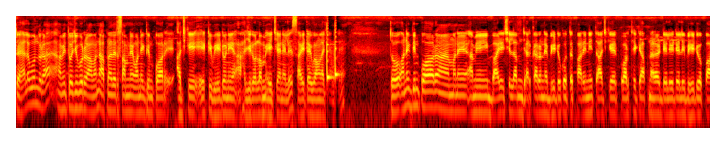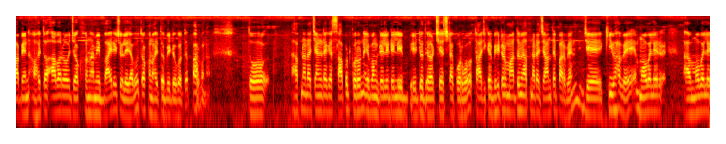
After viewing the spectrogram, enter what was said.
তো হ্যালো বন্ধুরা, আমি তজিবুর রহমান। আপনাদের সামনে অনেক দিন পর আজকে একটি ভিডিও নিয়ে হাজির হলাম এই চ্যানেলে, সাইটাই বাংলা চ্যানেলে। তো অনেক দিন পর মানে আমি বাইরে ছিলাম, যার কারণে ভিডিও করতে পারিনি। তো আজকের পর থেকে আপনারা ডেলি ডেলি ভিডিও পাবেন। হয়তো আবারও যখন আমি বাইরে চলে যাব, তখন হয়তো ভিডিও করতে পারব না। তো আপনারা চ্যানেলটাকে সাপোর্ট করুন এবং ডেলি ডেলি ভিডিও দেওয়ার চেষ্টা করব। তো আজকের ভিডিওর মাধ্যমে আপনারা জানতে পারবেন যে কীভাবে মোবাইলের মোবাইলে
